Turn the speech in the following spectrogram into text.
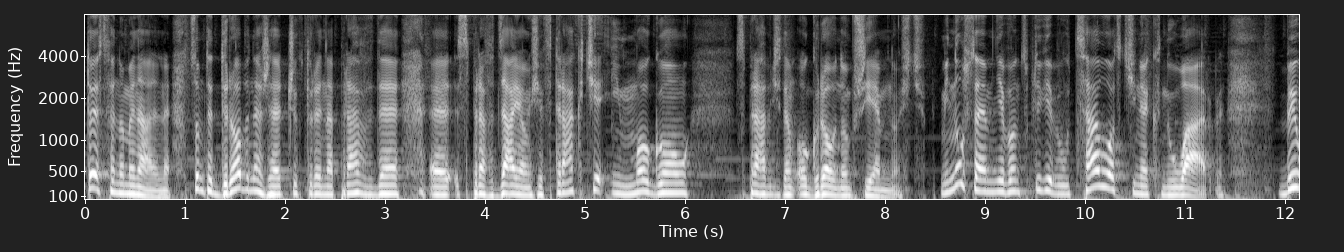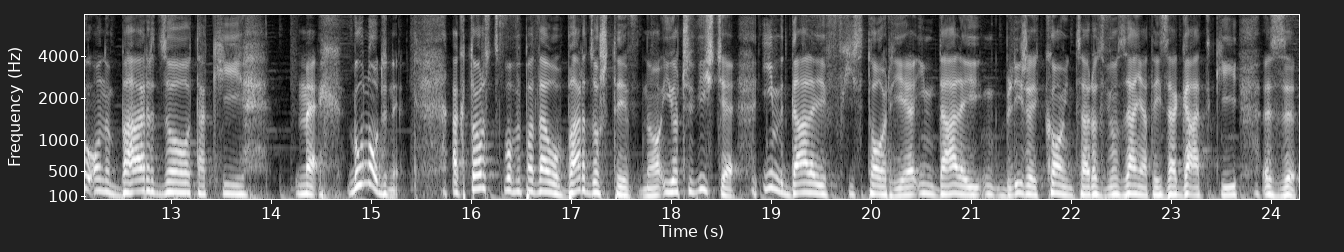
to jest fenomenalne. Są te drobne rzeczy, które naprawdę e, sprawdzają się w trakcie i mogą sprawić nam ogromną przyjemność. Minusem niewątpliwie był cały odcinek noir. Był on bardzo taki mech. Był nudny. Aktorstwo wypadało bardzo sztywno i oczywiście im dalej w historię, im dalej, im bliżej końca rozwiązania tej zagadki z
